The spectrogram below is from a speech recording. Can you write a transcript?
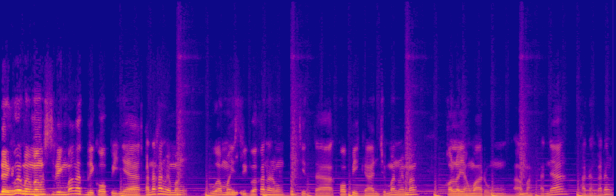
dan gue memang sering banget beli kopinya karena kan memang gue sama istri gue kan memang pecinta kopi kan cuman memang kalau yang warung uh, makannya kadang-kadang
